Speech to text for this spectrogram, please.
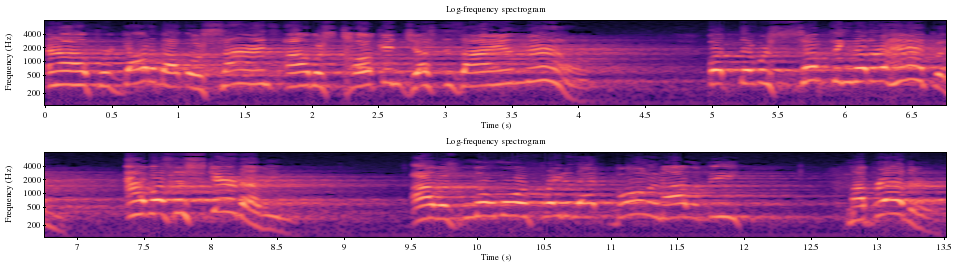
And I forgot about those signs. I was talking just as I am now. But there was something that had happened. I wasn't scared of him. I was no more afraid of that bull than I would be my brother.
